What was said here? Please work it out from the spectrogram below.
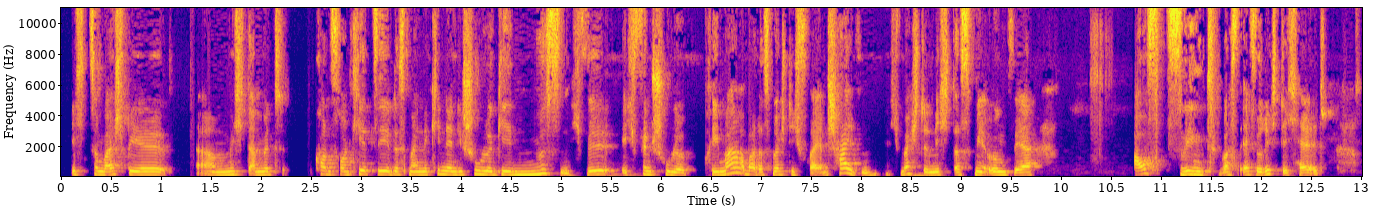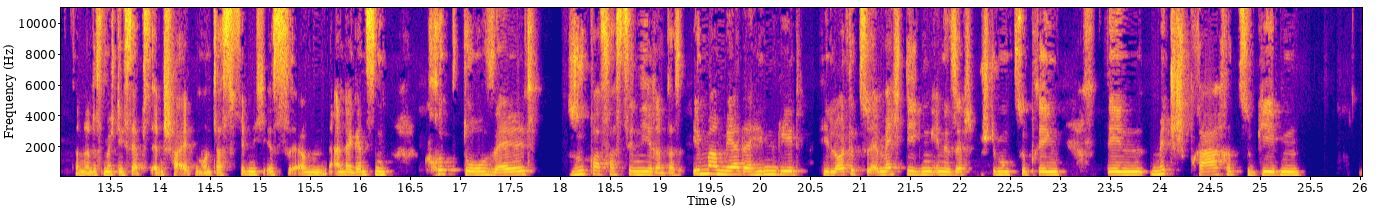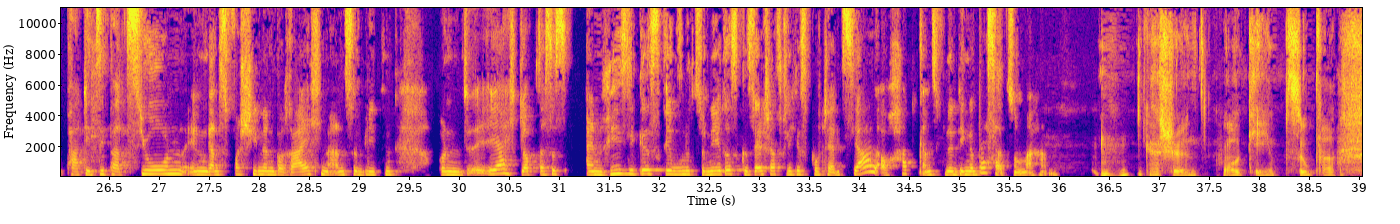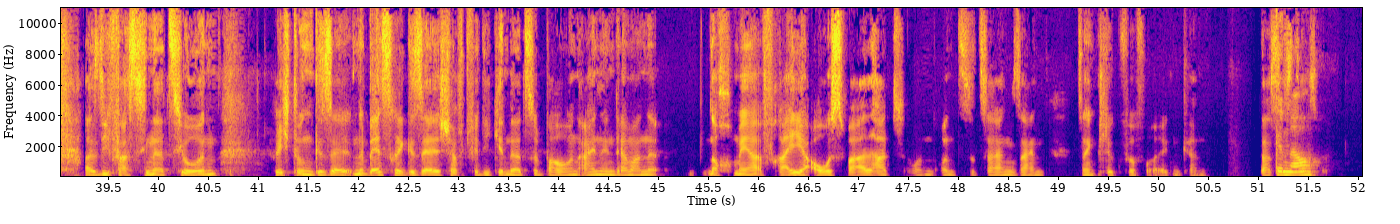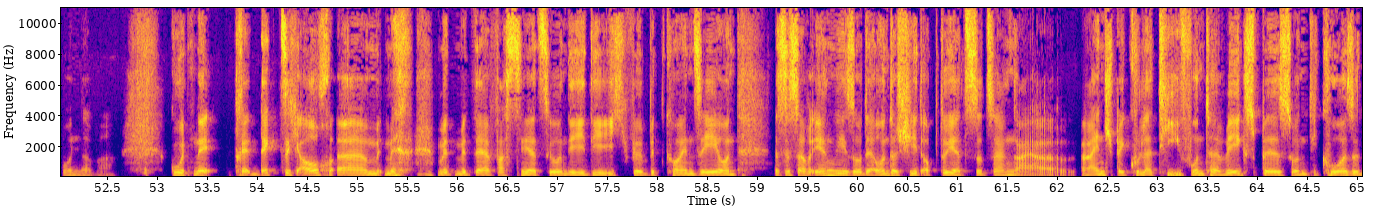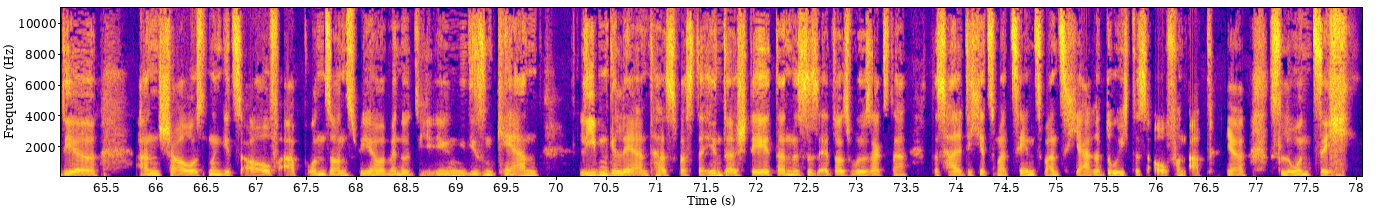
ich zum Beispiel ähm, mich damit konfrontiert sehe, dass meine Kinder in die Schule gehen müssen. Ich will, ich finde Schule prima, aber das möchte ich frei entscheiden. Ich möchte nicht, dass mir irgendwer aufzwingt, was er für richtig hält, sondern das möchte ich selbst entscheiden. Und das finde ich ist ähm, an der ganzen Kryptowelt super faszinierend, dass immer mehr dahin geht, die Leute zu ermächtigen, in eine Selbstbestimmung zu bringen, denen Mitsprache zu geben, Partizipation in ganz verschiedenen Bereichen anzubieten. Und äh, ja, ich glaube, dass es ein riesiges, revolutionäres gesellschaftliches Potenzial auch hat, ganz viele Dinge besser zu machen. Mhm. Ja, schön. Okay, super. Also die Faszination Richtung Gesell eine bessere Gesellschaft für die Kinder zu bauen, eine, in der man noch mehr freie Auswahl hat und, und sozusagen sein, sein Glück verfolgen kann. Das genau. ist das, Wunderbar. Gut, ne, deckt sich auch äh, mit, mit, mit der Faszination, die, die ich für Bitcoin sehe. Und das ist auch irgendwie so der Unterschied, ob du jetzt sozusagen rein spekulativ unterwegs bist und die Kurse dir anschaust, und dann geht's auf, ab und sonst wie. Aber wenn du die, irgendwie diesen Kern lieben gelernt hast, was dahinter steht, dann ist es etwas, wo du sagst, na, das halte ich jetzt mal 10, 20 Jahre durch, das Auf und Ab. Ja, es lohnt sich.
